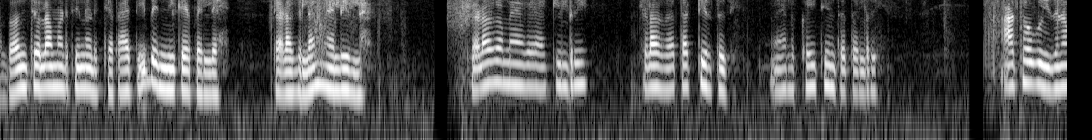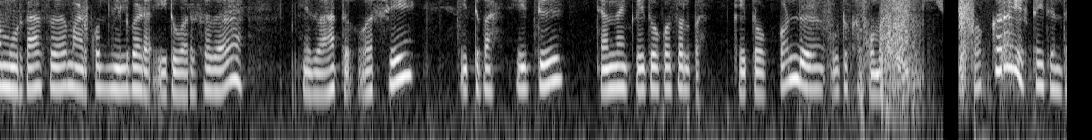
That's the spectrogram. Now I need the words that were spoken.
ಅದೊಂದು ಚಲೋ ಮಾಡ್ತೀನಿ ನೋಡಿ, ಚಪಾತಿ ಬೆನ್ನಿಕಾಯಿ ಪಲ್ಯ. ಕೆಳಗಿಲ್ಲ ಮೇಲಿಲ್ಲ ಕೆಳಗ ಮ್ಯಾಗ ಹಾಕಿಲ್ರಿ ಕೆಳಗ ತಟ್ಟಿರ್ತದೆ ಮೇಲೆ ಕೈ ತಿಂತತಲ್ರಿ. ಆತು ಹೋಗು, ಇದನ್ನ ಮೂರು ತಾಸು ಮಾಡ್ಕೊಂಡು ನಿಲ್ಬೇಡ. ಇಟ್ಟು ವರ್ಷದ ಇದು ಆತು ವರ್ಷಿ ಇಟ್ಟು ಬಾ ಇಟ್ಟು ಚೆನ್ನಾಗಿ ಕೈ ತೊಗೋ ಸ್ವಲ್ಪ. ಕೈ ತೊಗೊಂಡು ಊಟಕ್ಕೆ ಹಾಕೊಂಬ ಸೊಕ್ಕರ ಎಷ್ಟೈತೆ ಅಂತ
